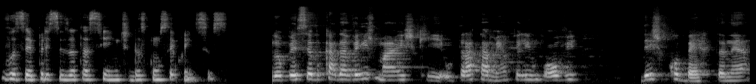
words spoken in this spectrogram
você precisa estar ciente das consequências. Eu percebo cada vez mais que o tratamento ele envolve descoberta, né?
